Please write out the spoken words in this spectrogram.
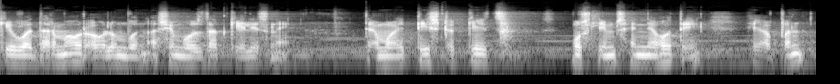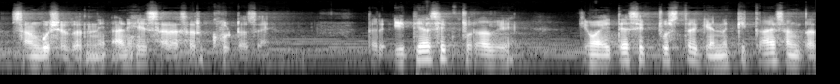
किंवा धर्मावर अवलंबून अशी मोजदात केलीच नाही. त्यामुळे तीस टक्केच मुस्लिम सैन्य होते हे आपण सांगू शकत नाही आणि हे सरासर खोटंच आहे. तर ऐतिहासिक पुरावे किंवा ऐतिहासिक पुस्तके नक्की काय सांगतात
